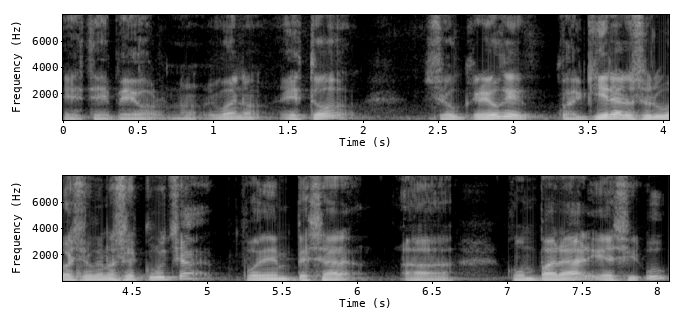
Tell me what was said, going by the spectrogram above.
este, peor. ¿no? Y bueno, esto yo creo que cualquiera de los uruguayos que nos escucha puede empezar a comparar y decir, uh,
